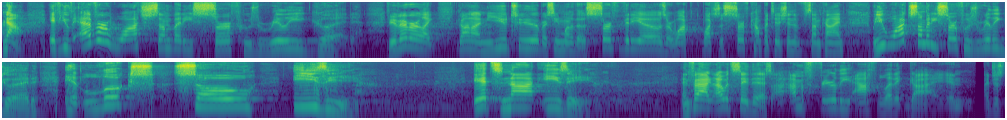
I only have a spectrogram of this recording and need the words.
Now, if you've ever watched somebody surf who's really good, if you've ever like gone on YouTube or seen one of those surf videos or watch, watched a surf competition of some kind, when you watch somebody surf who's really good, it looks so easy. It's not easy. In fact, I would say this I, am a fairly athletic guy, and I just,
